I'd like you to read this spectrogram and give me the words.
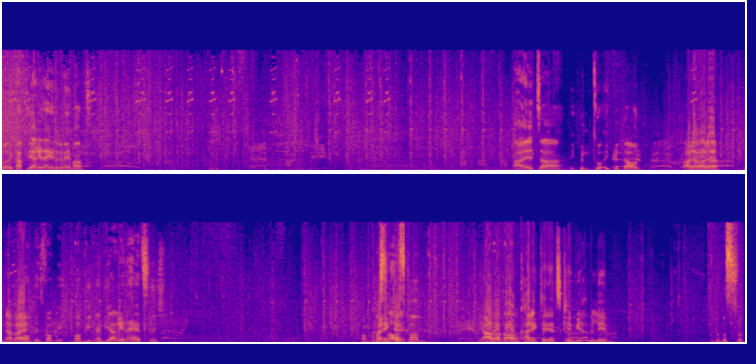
So, ich hab die Arena hier drin gemacht. Alter, ich bin, ich bin down. Warte, warte. Bin dabei. Warum, ist, warum, warum ging denn die Arena jetzt nicht? Warum Du kann ich denn... rauskommen. Ja, aber warum kann ich denn jetzt keinen wiederbeleben? Du musst zu...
